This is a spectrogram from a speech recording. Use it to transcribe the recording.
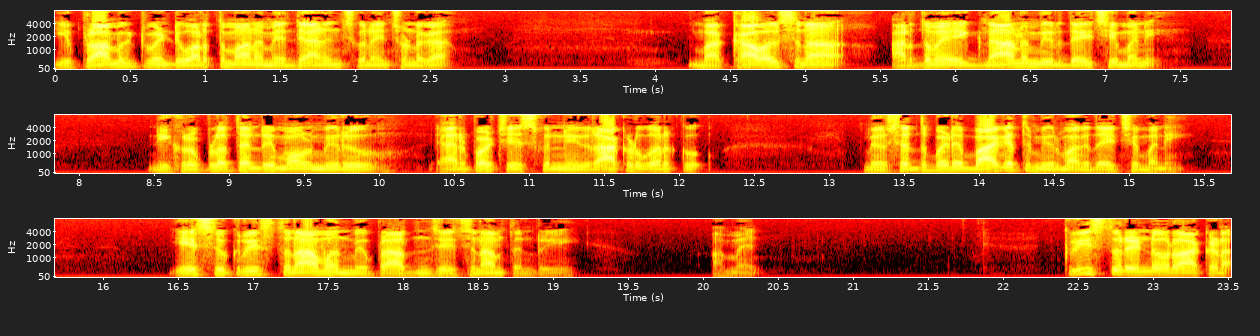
ఈ ప్రాముఖ్యమైన వర్తమానం మేము ధ్యానించుకుని చుండగా మాకు కావలసిన అర్థమయ్యే జ్ఞానం మీరు దయచేయమని నీ కృపల తండ్రి మమ్మల్ని మీరు ఏర్పాటు చేసుకుని నీ రాకడు వరకు మేము సిద్ధపడే బాధ్యత మీరు మాకు దయచేయమని యేసుక్రీస్తు నామని మేము ప్రార్థన చేసినాం తండ్రి. అమెన్ క్రీస్తు రెండవ రాకడ.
